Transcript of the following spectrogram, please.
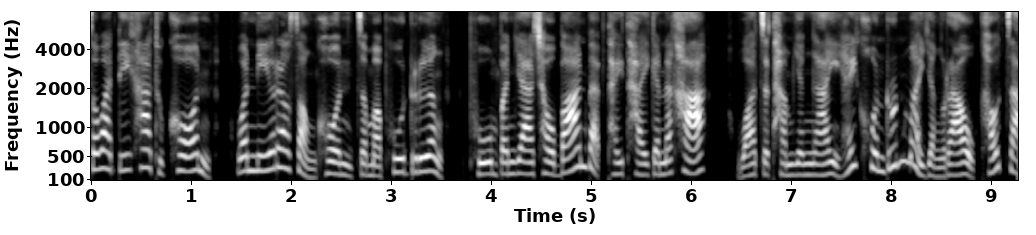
สวัสดีค่ะทุกคน วันนี้เราสองคนจะมาพูดเรื่อง ภูมิปัญญาชาวบ้านแบบไทย ๆ กันนะคะ ว่าจะทำยังไงให้คนรุ่นใหม่อย่างเราเข้าใจ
